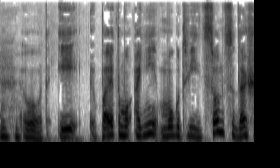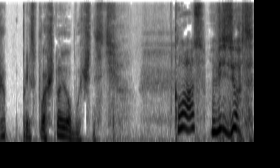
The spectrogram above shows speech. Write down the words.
Uh-huh. Вот. И поэтому они могут видеть Солнце даже при сплошной облачности. Класс, везет.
